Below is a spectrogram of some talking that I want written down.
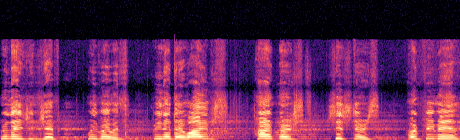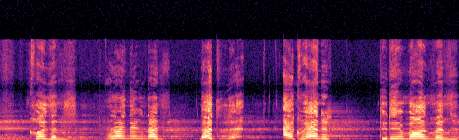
relationship with women, be that their wives, partners, sisters, or female cousins. And I think that that's a credit to the involvement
